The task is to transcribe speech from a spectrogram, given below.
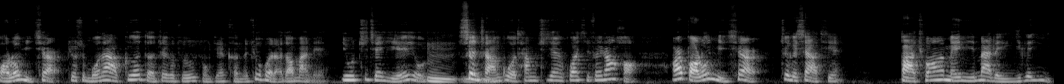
保罗·米切尔就是摩纳哥的这个足球总监，可能就会来到曼联，因为之前也有盛传过他们之间的关系非常好。而保罗·米切尔这个夏天把琼安梅尼卖了一个亿，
